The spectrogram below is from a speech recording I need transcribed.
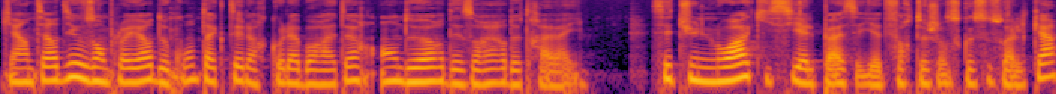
qui interdit aux employeurs de contacter leurs collaborateurs en dehors des horaires de travail. C'est une loi qui, si elle passe, et il y a de fortes chances que ce soit le cas,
